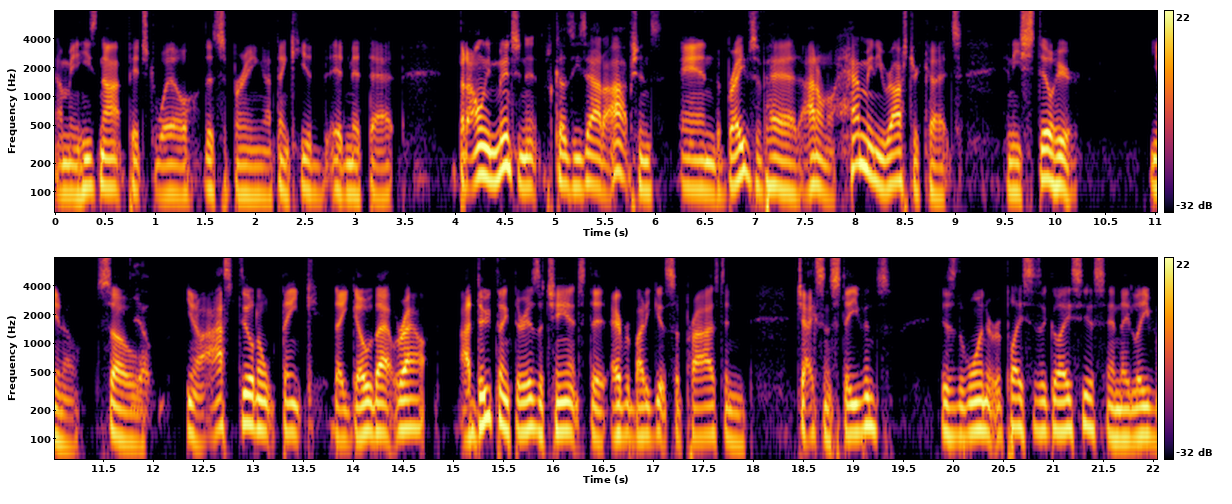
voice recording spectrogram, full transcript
I mean, he's not pitched well this spring. I think he'd admit that. But I only mention it because he's out of options, and the Braves have had I don't know how many roster cuts, and he's still here. You know, so Yep. you know I still don't think they go that route. I do think there is a chance that everybody gets surprised, and Jackson Stevens is the one that replaces Iglesias, and they leave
